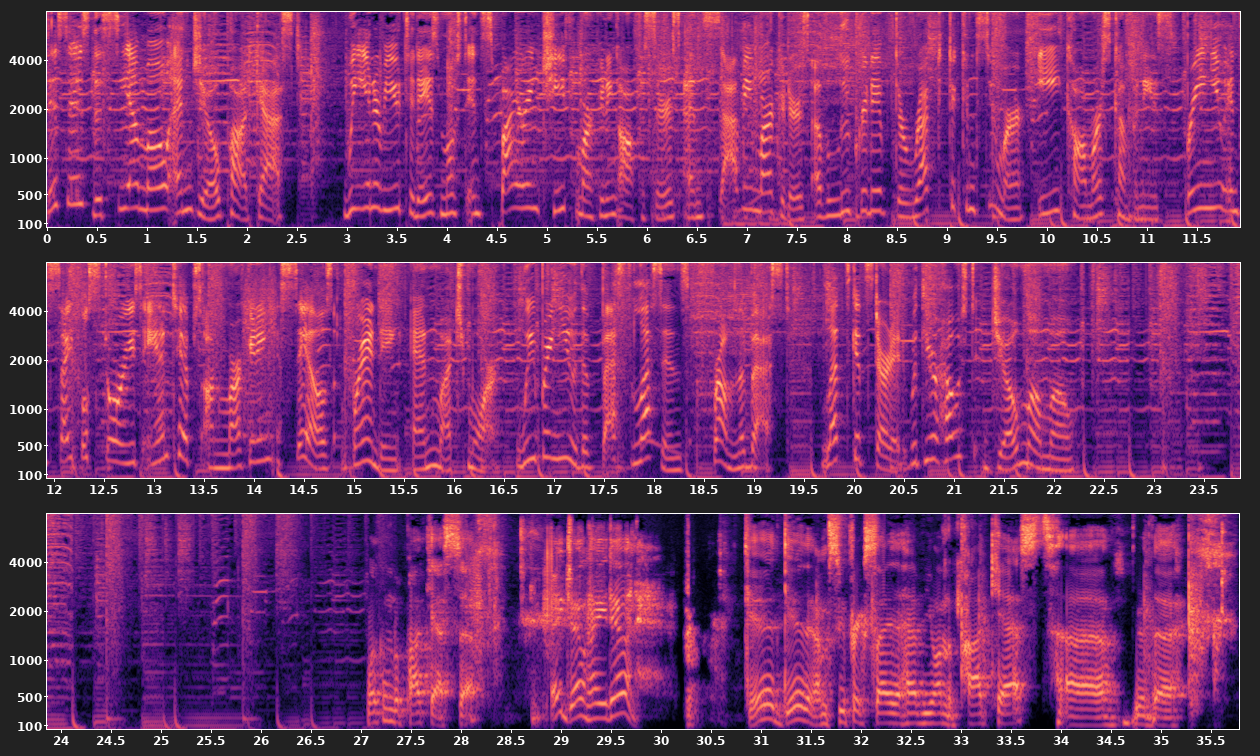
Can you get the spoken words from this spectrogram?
This is the CMO Joe podcast. We interview today's most inspiring chief marketing officers and savvy marketers of lucrative direct to consumer e commerce companies, bringing you insightful stories and tips on marketing, sales, branding, and much more. We bring you the best lessons from the best. Let's get started with your host, Joe Momo. Welcome to the podcast, Seth. Hey, Joe, how you doing? Good, good. I'm super excited to have you on the podcast. Uh, you're the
